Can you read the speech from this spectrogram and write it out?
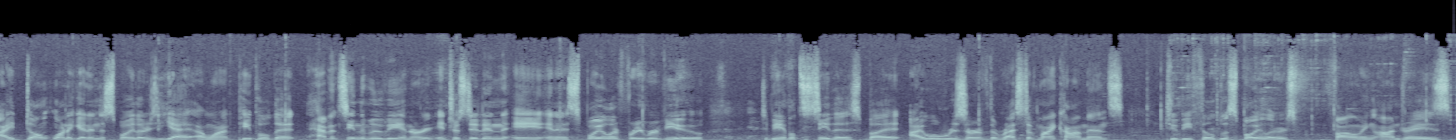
I don't want to get into spoilers yet. I want people that haven't seen the movie and are interested in a in a spoiler-free review to be able to see this, but I will reserve the rest of my comments to be filled with spoilers following Andre's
